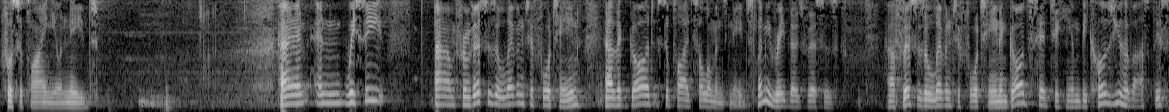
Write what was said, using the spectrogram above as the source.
for supplying your needs. And, and we see um, from verses 11 to 14 uh, that God supplied Solomon's needs. Let me read those verses uh, verses 11 to 14, and God said to him, Because you have asked this,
